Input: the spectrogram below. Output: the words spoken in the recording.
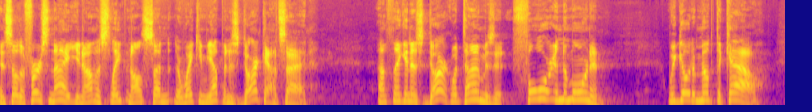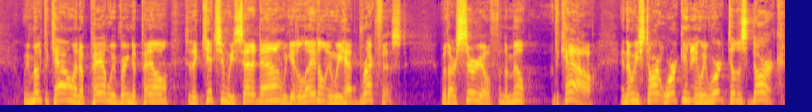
And so the first night, you know, I'm asleep and all of a sudden they're waking me up and it's dark outside. I'm thinking it's dark. What time is it? Four in the morning. We go to milk the cow. We milk the cow in a pail. We bring the pail to the kitchen. We set it down. We get a ladle and we have breakfast with our cereal from the milk of the cow. And then we start working and we work till it's dark.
